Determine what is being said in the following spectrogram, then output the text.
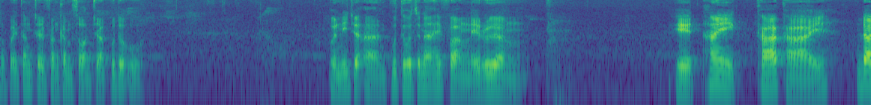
ต่อไปตั้งใจฟังคำสอนจากพุทธโอษฐ์วันนี้จะอ่านพุทธวจนะให้ฟังในเรื่อง เหตุให้ค้าขายได้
